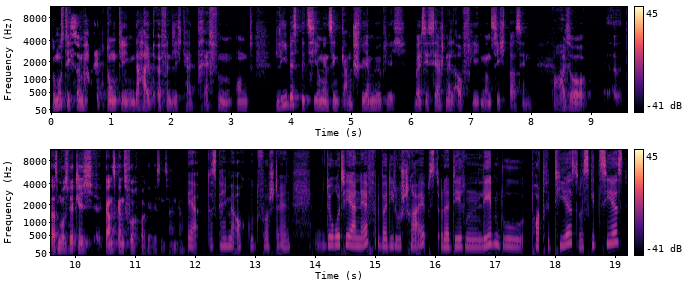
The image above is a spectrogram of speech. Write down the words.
Du musst dich so im Halbdunkeln, in der Halböffentlichkeit treffen und Liebesbeziehungen sind ganz schwer möglich, weil sie sehr schnell auffliegen und sichtbar sind. Boah. Also das muss wirklich ganz, ganz furchtbar gewesen sein. Ja. ja, das kann ich mir auch gut vorstellen. Dorothea Neff, über die du schreibst oder deren Leben du porträtierst oder skizzierst,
